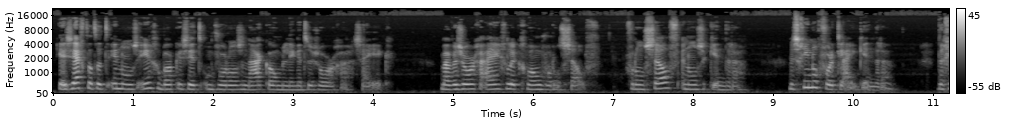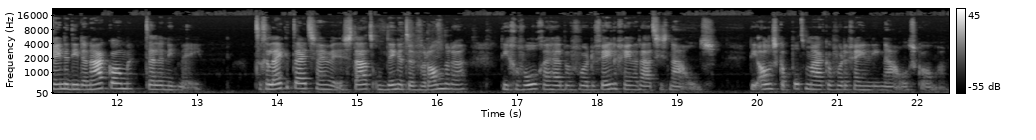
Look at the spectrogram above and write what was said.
Je zegt dat het in ons ingebakken zit om voor onze nakomelingen te zorgen, zei ik. Maar we zorgen eigenlijk gewoon voor onszelf. Voor onszelf en onze kinderen. Misschien nog voor de kleinkinderen. Degenen die daarna komen, tellen niet mee. Tegelijkertijd zijn we in staat om dingen te veranderen die gevolgen hebben voor de vele generaties na ons, die alles kapot maken voor degenen die na ons komen.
